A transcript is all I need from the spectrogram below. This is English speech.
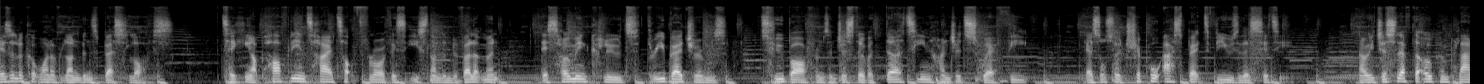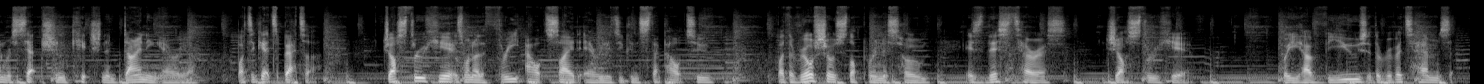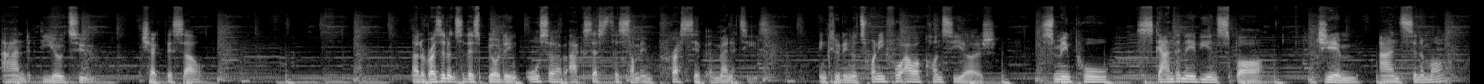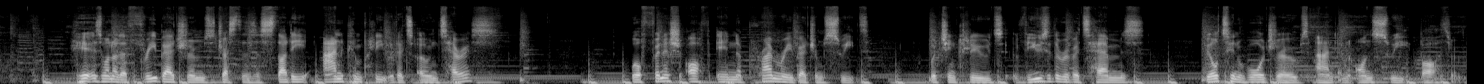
Here's a look at one of London's best lofts. Taking up half the entire top floor of this East London development, this home includes three bedrooms, two bathrooms, and just over 1,300 square feet. There's also triple aspect views of the city. Now, we just left the open plan reception, kitchen, and dining area, but it gets better. Just through here is one of the three outside areas you can step out to, but the real showstopper in this home is this terrace just through here, where you have views of the River Thames and the O2. Check this out. Now, the residents of this building also have access to some impressive amenities, including a 24 hour concierge, swimming pool, Scandinavian spa, gym, and cinema. Here is one of the three bedrooms dressed as a study and complete with its own terrace. We'll finish off in a primary bedroom suite, which includes views of the River Thames, built in wardrobes, and an ensuite bathroom.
